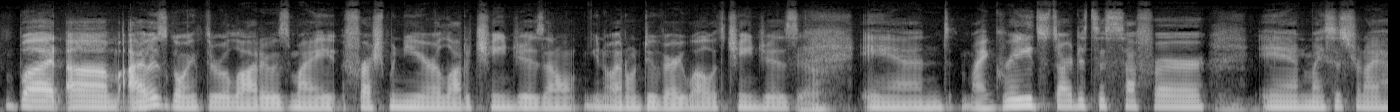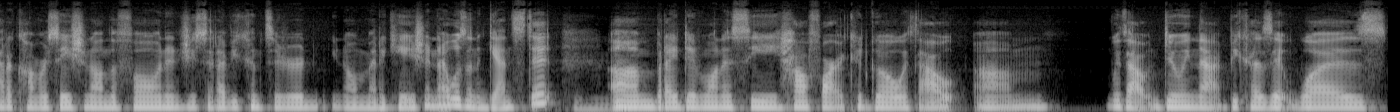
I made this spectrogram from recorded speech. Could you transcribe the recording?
but um, I was going through a lot. It was my freshman year, a lot of changes. I don't, you know, I don't do very well with changes, yeah. and my grades started to suffer. Mm. And my sister and I had a conversation on the phone, and she said, "Have you considered, you know, medication?" I wasn't against it, mm-hmm. um, but I did want to see how far I could go without, um, without doing that because it was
